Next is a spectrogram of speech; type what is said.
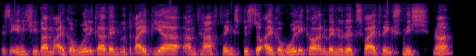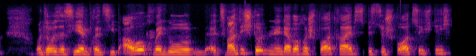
Das ist ähnlich wie beim Alkoholiker. Wenn du drei Bier am Tag trinkst, bist du Alkoholiker und wenn du nur zwei trinkst, nicht. Ne? Und so ist es hier im Prinzip auch. Wenn du 20 äh, Stunden in der Woche Sport treibst, bist du sportsüchtig.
